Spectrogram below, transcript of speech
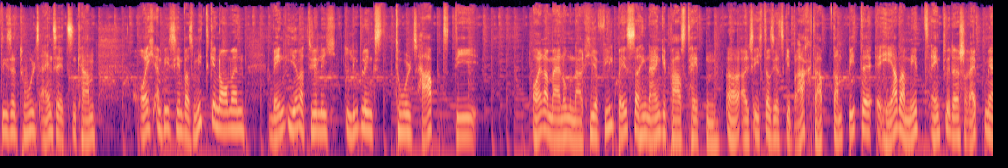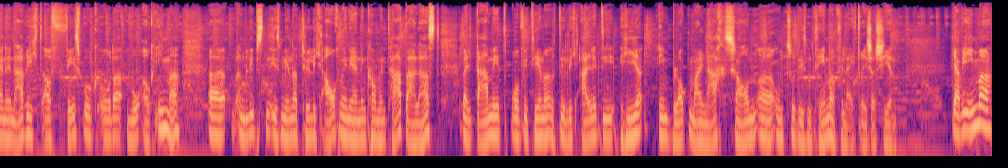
diese Tools einsetzen kann, euch ein bisschen was mitgenommen. Wenn ihr natürlich Lieblingstools habt, die eurer Meinung nach hier viel besser hineingepasst hätten, äh, als ich das jetzt gebracht habe, dann bitte her damit. Entweder schreibt mir eine Nachricht auf Facebook oder wo auch immer. Äh, am liebsten ist mir natürlich auch, wenn ihr einen Kommentar da lasst, weil damit profitieren natürlich alle, die hier im Blog mal nachschauen äh, und zu diesem Thema vielleicht recherchieren. Ja, wie immer,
